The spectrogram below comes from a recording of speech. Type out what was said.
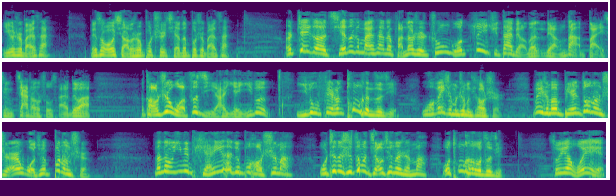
一个是白菜。没错，我小的时候不吃茄子，不吃白菜。而这个茄子跟白菜呢，反倒是中国最具代表的两大百姓家常蔬菜，对吧？导致我自己啊，也一顿一度非常痛恨自己，我为什么这么挑食？为什么别人都能吃，而我却不能吃？难道因为便宜它就不好吃吗？我真的是这么矫情的人吗？我痛恨我自己，所以啊，我也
